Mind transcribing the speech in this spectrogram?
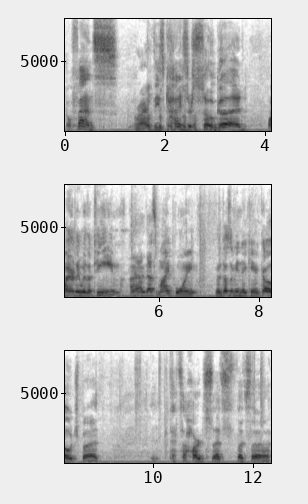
no offense, Right. these guys are so good. Why aren't they with a team? Yeah. I, that's my point. It doesn't mean they can't coach, but that's a hard. That's that's a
